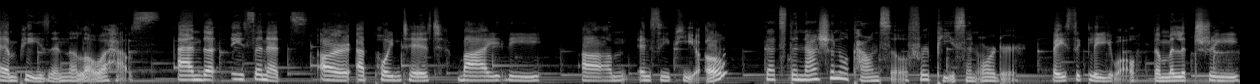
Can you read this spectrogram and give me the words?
MPs in the lower house. And the, the senates are appointed by the um, NCPO. That's the National Council for Peace and Order. Basically, well, the military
